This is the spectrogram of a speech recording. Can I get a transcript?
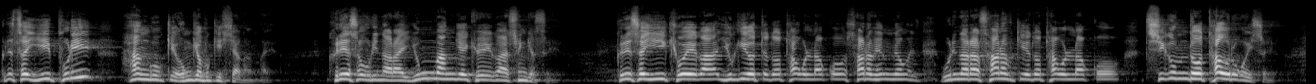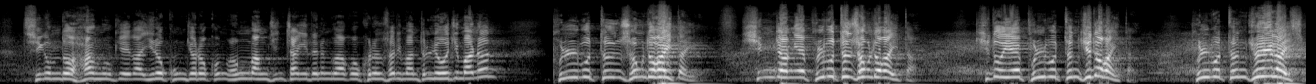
그래서 이 불이 한국에 옮겨 붙기 시작한 거예요. 그래서 우리나라에 6만 개 교회가 생겼어요. 그래서 이 교회가 6.25 때도 타올랐고 산업혁명 우리나라 산업기에도 타올랐고 지금도 타오르고 있어요. 지금도 한국교회가 이렇쿵저렇쿵 엉망진창이 되는 것 같고 그런 소리만 들려오지만은 불붙은 성도가 있다. 심장에 불붙은 성도가 있다. 기도에 불붙은 기도가 있다. 불붙은 교회가 있어.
